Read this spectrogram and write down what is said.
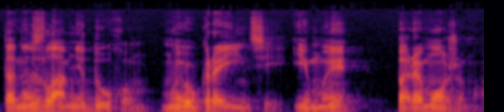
та незламні духом. Ми українці, і ми переможемо.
